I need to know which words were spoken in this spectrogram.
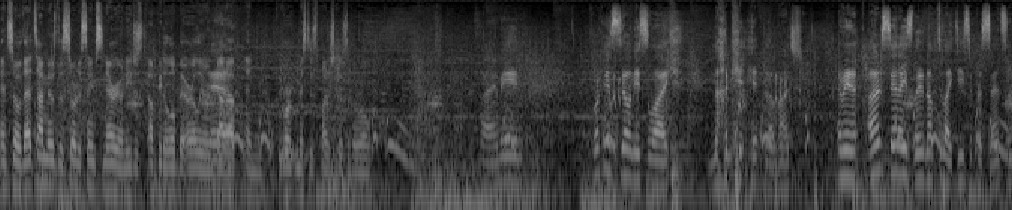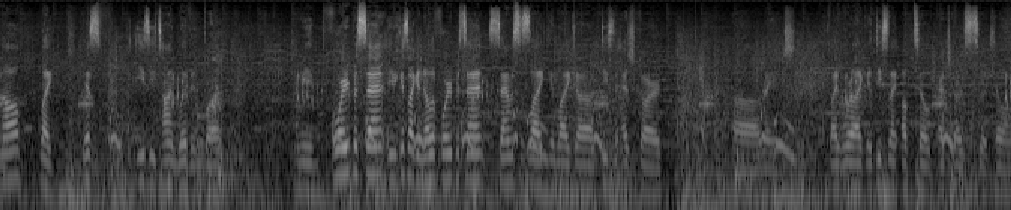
and so that time it was the sort of same scenario, and he just upbeat a little bit earlier and got up, and Kavork missed his punch because of the roll. I mean, Brooklyn still needs to like not get hit that much. I mean, I understand that he's living up to like decent percents and all. Like, he has easy time living, but I mean, 40%. If he gets like another 40%, Samus is like in like a decent edge guard uh, range. Like we're like a decent like up tilt edge guards to kill him.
